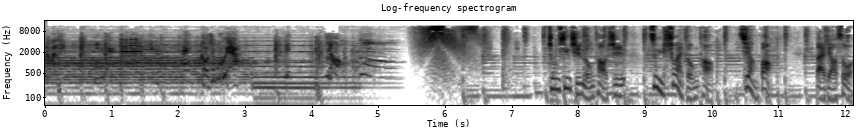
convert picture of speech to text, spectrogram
打你！哎，搞什么鬼啊？要。周星驰龙套之最帅龙套，将爆，代表作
